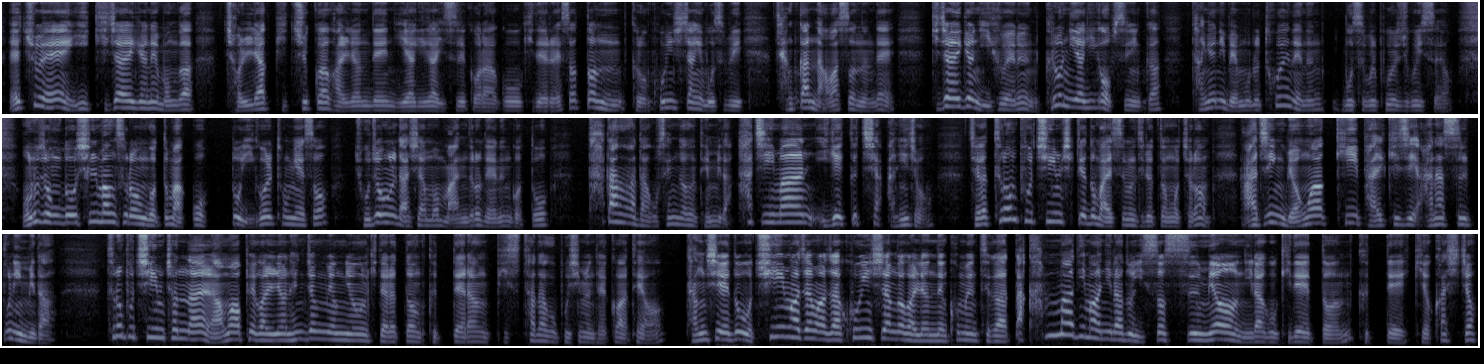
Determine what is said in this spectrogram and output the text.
애초에 이 기자회견에 뭔가 전략 비축과 관련된 이야기가 있을 거라고 기대를 했었던 그런 코인 시장의 모습이 잠깐 나왔었는데 기자회견 이후에는 그런 이야기가 없으니까 당연히 매물을 토해내는 모습을 보여주고 있어요. 어느 정도 실망스러운 것도 맞고 또 이걸 통해서 조정을 다시 한번 만들어내는 것도 타당하다고 생각은 됩니다. 하지만 이게 끝이 아니죠. 제가 트럼프 취임식 때도 말씀을 드렸던 것처럼 아직 명확히 밝히지 않았을 뿐입니다. 트럼프 취임 첫날 암호화폐 관련 행정명령을 기다렸던 그때랑 비슷하다고 보시면 될 것 같아요. 당시에도 취임하자마자 코인 시장과 관련된 코멘트가 딱 한마디만이라도 있었으면 이라고 기대했던 그때 기억하시죠?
